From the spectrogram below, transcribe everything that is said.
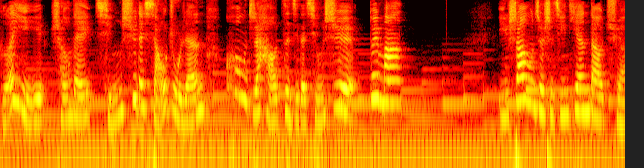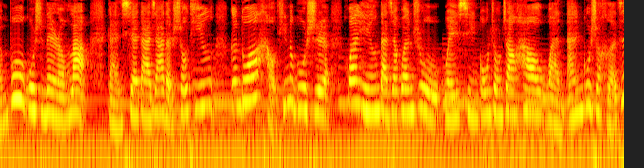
可以成为情绪的小主人，控制好自己的情绪，对吗？以上就是今天的全部故事内容了，感谢大家的收听。更多好听的故事，欢迎大家关注微信公众账号“晚安故事盒子”，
